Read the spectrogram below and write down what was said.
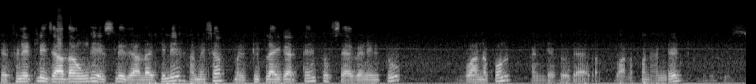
डेफिनेटली ज़्यादा होंगे, इसलिए ज़्यादा के लिए हमेशा मल्टीप्लाई करते हैं तो seven into one upon hundred हो जाएगा। वन अपॉन हंड्रेड रुपीज़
